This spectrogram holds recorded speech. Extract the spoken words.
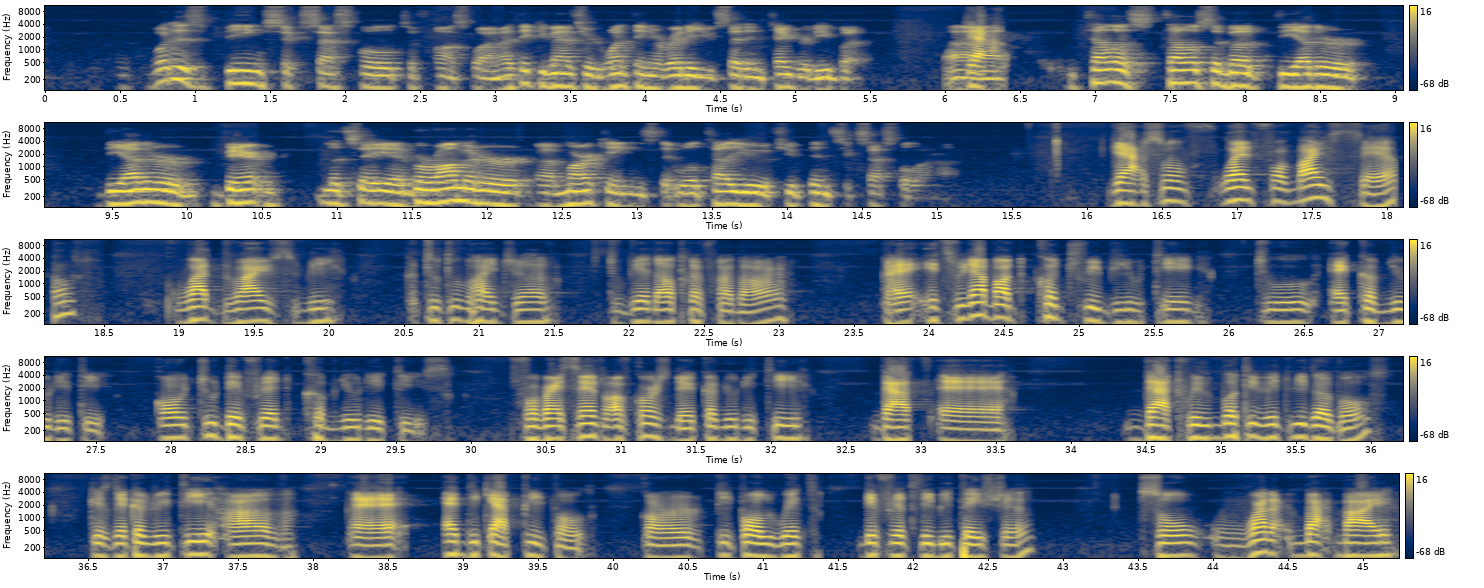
what is being successful to Francois? And I think you've answered one thing already. You've said integrity, but uh, Yeah. tell us tell us about the other the other bar- let's say uh, barometer uh, markings that will tell you if you've been successful or not. Yeah, so well, for myself, what drives me to do my job, to be an entrepreneur, it's really about contributing to a community or to different communities. For myself, of course, the community that uh, that will motivate me the most is the community of uh, handicapped people or people with different limitations. So what my, my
